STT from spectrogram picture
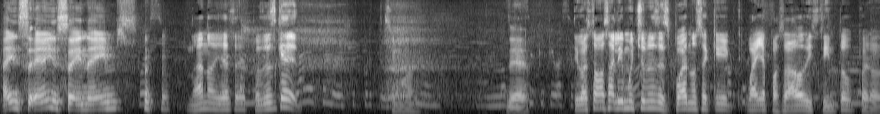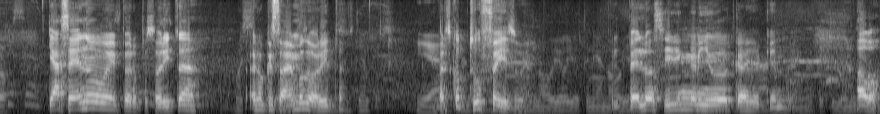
qué? Say names. No, no, ya sé. Pues es que. Simón. Yeah. Digo, esto va a salir muchos meses después. No sé qué vaya pasado distinto, pero. Ya sé, no, güey, pero pues ahorita. Es lo que sabemos ahorita. Yeah. Parezco Two-Face, güey. El pelo así bien greñudo acá, ya que no. Ah,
